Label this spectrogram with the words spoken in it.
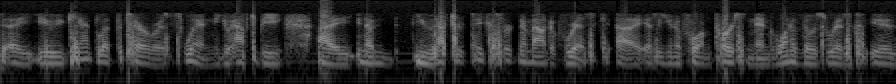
uh, you, you can't let the terrorists win. You have to be, uh, you know, you have to take a certain amount of risk uh, as a uniformed person, and one of those risks is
